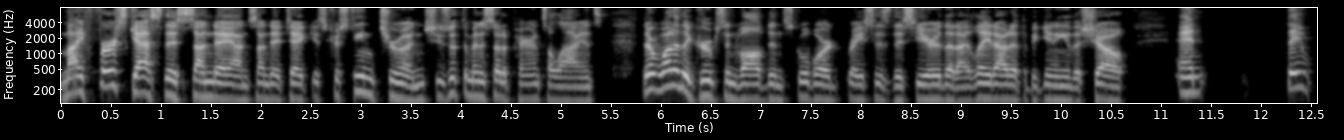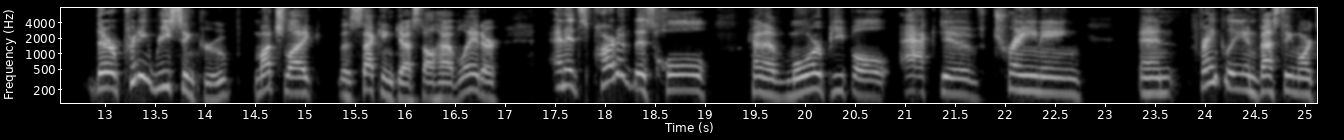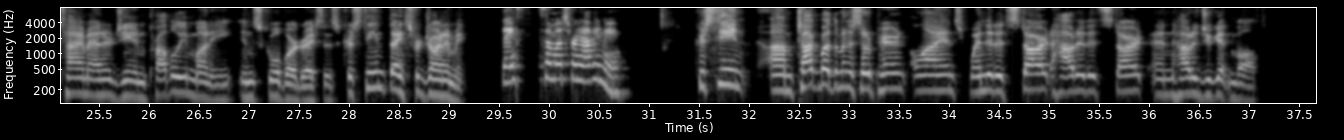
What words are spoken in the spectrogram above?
My first guest this Sunday on Sunday Take is Christine Trooien. She's with the Minnesota Parents Alliance. They're one of the groups involved in school board races this year that I laid out at the beginning of the show. And they they're a pretty recent group, much like the second guest I'll have later. And it's part of this whole kind of more people active training and frankly investing more time, energy, and probably money in school board races. Christine, thanks for joining me. Thanks so much for having me. Christine, um, talk about the Minnesota Parent Alliance. When did it start? How did it start? And how did you get involved?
